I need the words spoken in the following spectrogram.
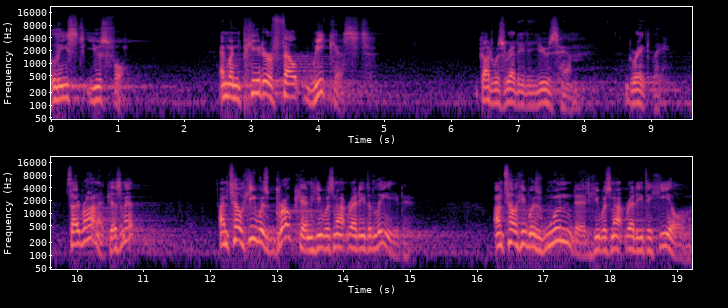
least useful. And when Peter felt weakest, God was ready to use him greatly. It's ironic, isn't it? Until he was broken, he was not ready to lead. Until he was wounded, he was not ready to heal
